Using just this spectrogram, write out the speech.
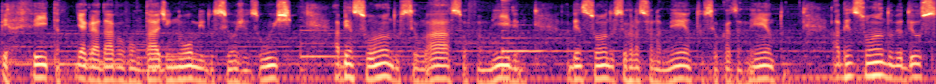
perfeita e agradável vontade em nome do Senhor Jesus, abençoando o seu lar, sua família, abençoando o seu relacionamento, o seu casamento, abençoando, meu Deus,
